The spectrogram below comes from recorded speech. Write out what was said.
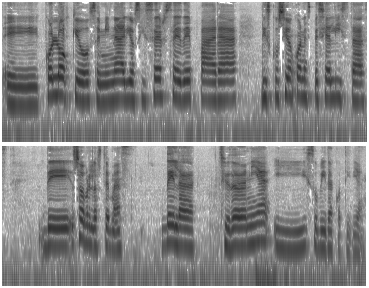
eh, coloquios, seminarios y ser sede para discusión con especialistas de sobre los temas de la ciudadanía y su vida cotidiana.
